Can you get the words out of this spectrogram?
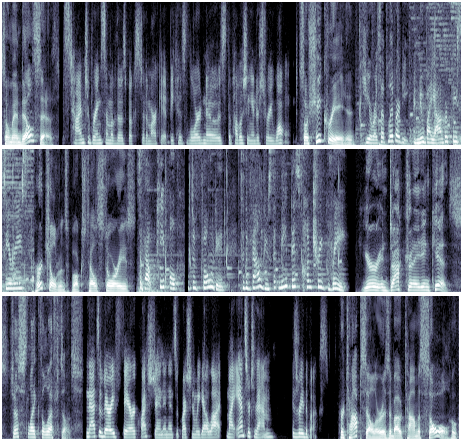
So Mandel says it's time to bring some of those books to the market because Lord knows the publishing industry won't. So she created Heroes of Liberty, a new biography series. Her children's books tell stories. It's about people devoted to the values that made this country great. You're indoctrinating kids, just like the left does. And that's a very fair question, and it's a question we get a lot. My answer to them is read the books. Her top seller is about Thomas Sowell, who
